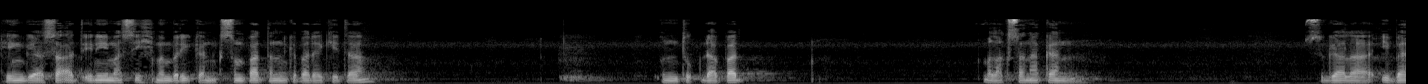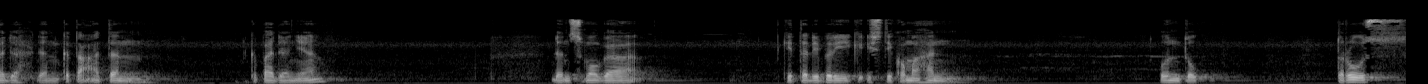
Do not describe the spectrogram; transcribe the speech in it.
hingga saat ini masih memberikan kesempatan kepada kita untuk dapat melaksanakan segala ibadah dan ketaatan kepadanya. Dan semoga kita diberi keistiqomahan untuk terus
